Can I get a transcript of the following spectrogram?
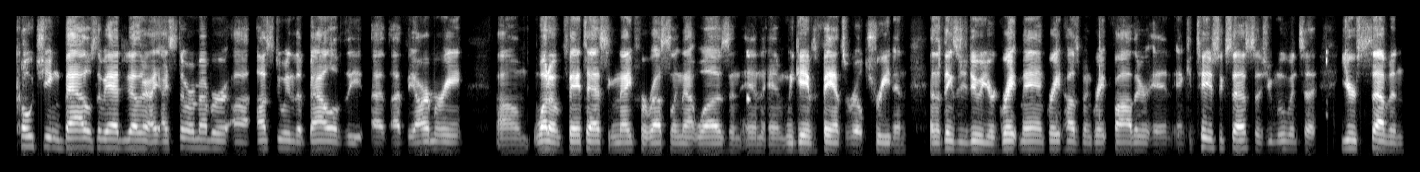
coaching battles that we had together. I, I still remember uh, us doing the battle of the at, the Armory. Um, what a fantastic night for wrestling that was, and and and we gave the fans a real treat. And and the things that you do, you're a great man, great husband, great father, and and continue success as you move into year seven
